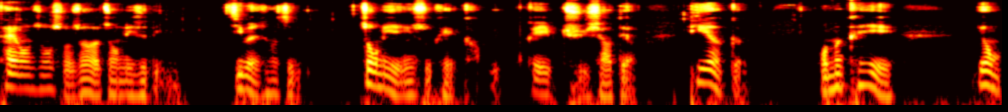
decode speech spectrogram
太空中所受的重力是零，基本上是零，重力的因素可以考虑，可以取消掉。第二个，我们可以用，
